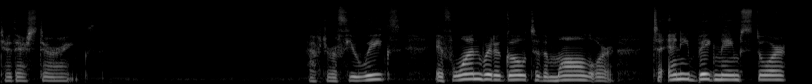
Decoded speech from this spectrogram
to their stirrings. After a few weeks, if one were to go to the mall or to any big name store,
